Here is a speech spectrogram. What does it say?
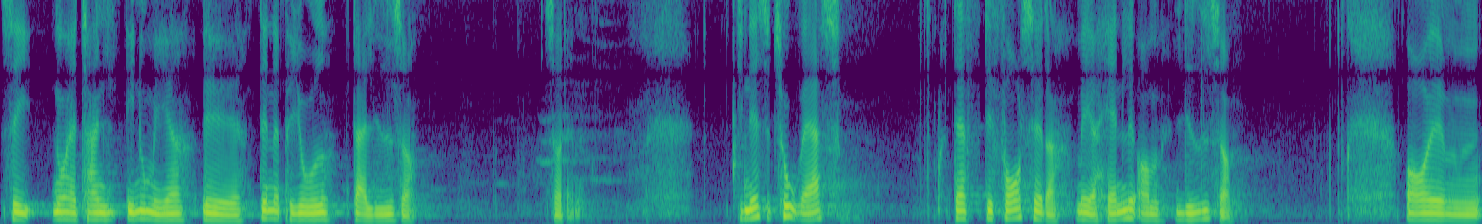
Se, nu har jeg tegnet endnu mere. Øh, den her periode, der er lidelser. Sådan. De næste to vers, der, det fortsætter med at handle om lidelser. Og øhm,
